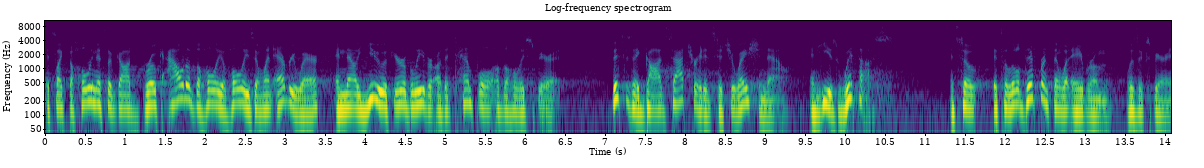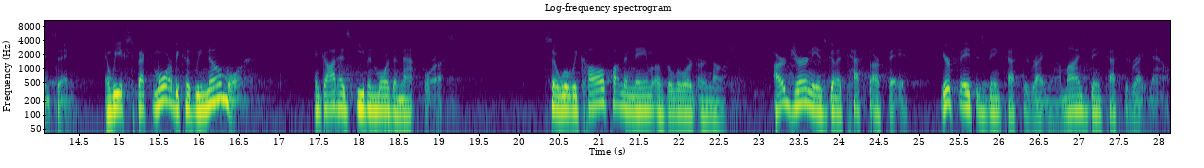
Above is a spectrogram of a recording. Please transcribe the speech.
it's like the holiness of God broke out of the Holy of Holies and went everywhere. And now you, if you're a believer, are the temple of the Holy Spirit. This is a God saturated situation now, and He is with us. And so it's a little different than what Abram was experiencing. And we expect more because we know more. And God has even more than that for us. So will we call upon the name of the Lord or not? Our journey is going to test our faith. Your faith is being tested right now. Mine's being tested right now.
